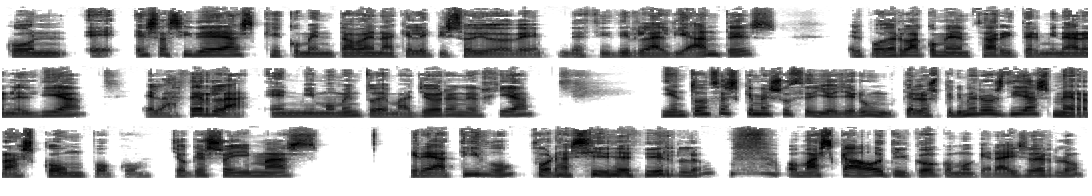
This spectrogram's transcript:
con eh, esas ideas que comentaba en aquel episodio de decidirla el día antes, el poderla comenzar y terminar en el día, el hacerla en mi momento de mayor energía y entonces, ¿qué me sucedió, Jerún? Que los primeros días me rascó un poco. Yo que soy más creativo, por así decirlo, o más caótico, como queráis verlo.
